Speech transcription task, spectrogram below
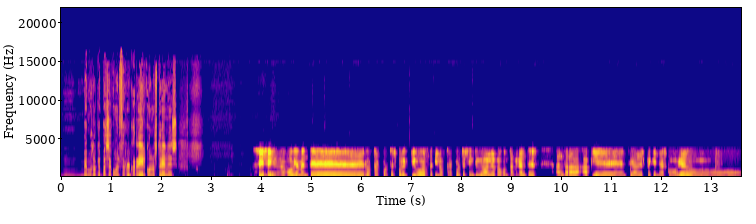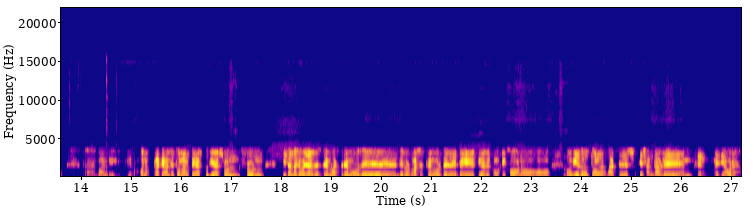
Mm, vemos lo que pasa con el ferrocarril, con los trenes. Sí, sí, obviamente los transportes colectivos y los transportes individuales no contaminantes, andar a, pie en ciudades pequeñas como Oviedo o, eh, bueno, bueno, prácticamente todas las de Asturias son quitando que vayas de extremo a extremo de, los más extremos de, ciudades como Gijón o, Oviedo, todo lo demás es, andable en, media hora,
